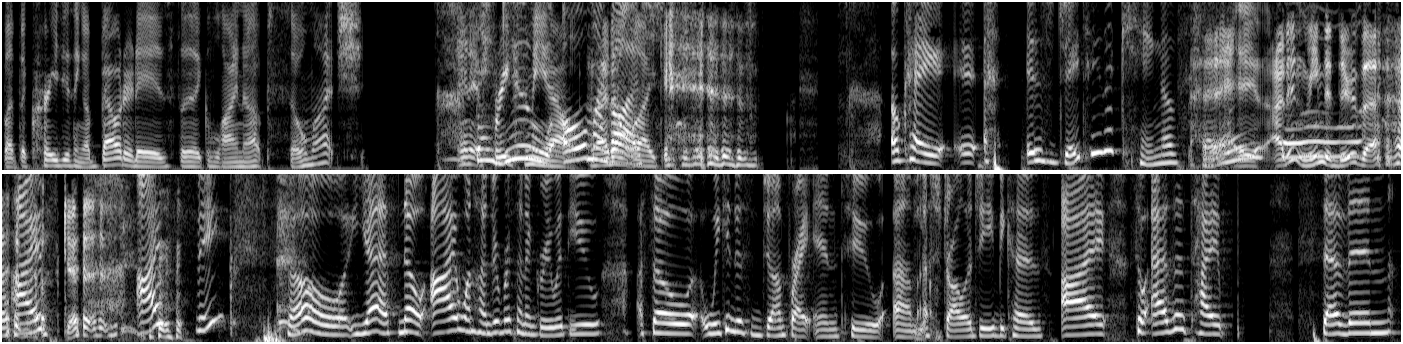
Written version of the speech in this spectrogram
But the crazy thing about it is they like line up so much. And it They freaks me out. Oh my gosh. like it. Okay, i- is JT the king of hey, siblings? I didn't mean to do that. I- That's good. I think so. Yes. No, I 100% agree with you. So we can just jump right into um, astrology because I, so as a type seven,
